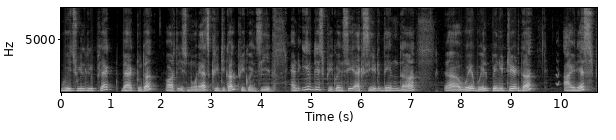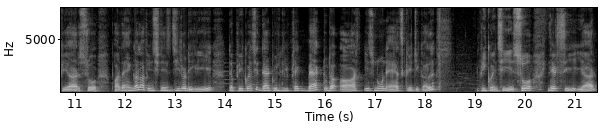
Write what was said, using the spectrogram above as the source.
which will reflect back to the earth is known as critical frequency. And if this frequency exceed then the uh, wave will penetrate the ionosphere. So for the angle of incidence 0 degree the frequency that will reflect back to the earth is known as critical frequency. So let's see here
